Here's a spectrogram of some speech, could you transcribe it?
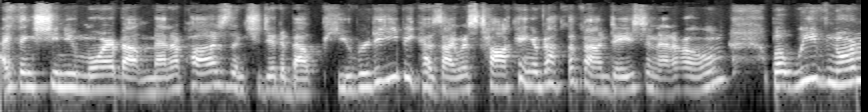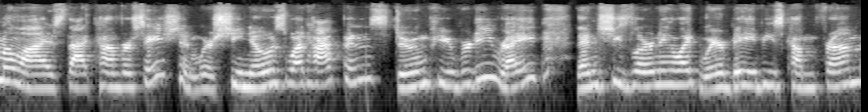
I think she knew more about menopause than she did about puberty because I was talking talking about the foundation at home, but we've normalized that conversation where she knows what happens during puberty, right? Then she's learning like where babies come from.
